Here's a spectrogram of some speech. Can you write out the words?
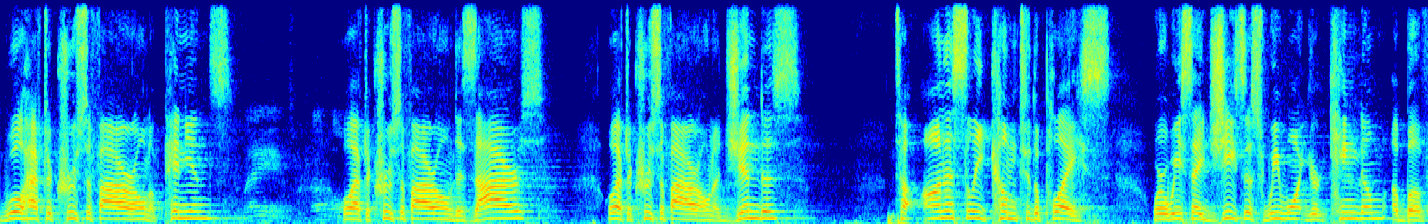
We'll have to crucify our own opinions. We'll have to crucify our own desires. We'll have to crucify our own agendas to honestly come to the place where we say, Jesus, we want your kingdom above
